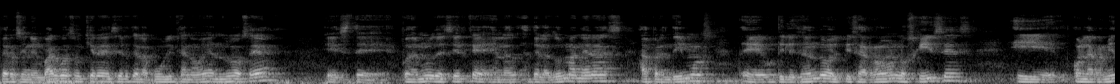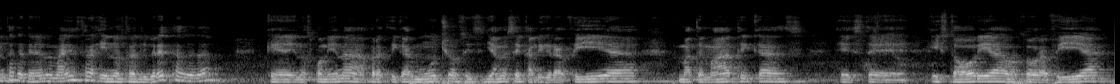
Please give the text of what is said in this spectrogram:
pero sin embargo eso quiere decir que la pública no, no lo sea. Este, podemos decir que de las dos maneras aprendimos eh, utilizando el pizarrón, los gises y con la herramienta que tenía la maestra y nuestras libretas, ¿verdad? Que nos ponían a practicar mucho, llámese caligrafía, matemáticas, este, historia, ortografía,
